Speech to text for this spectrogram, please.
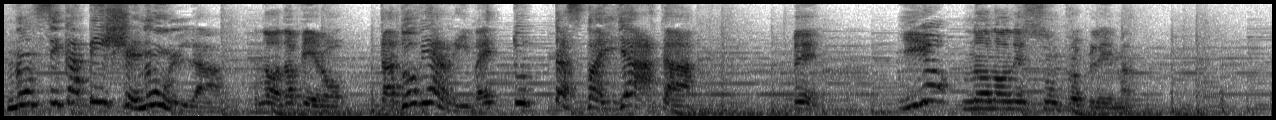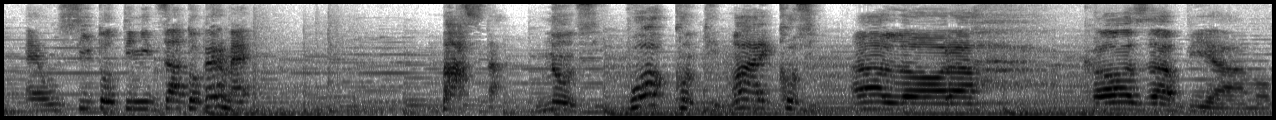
Non si capisce nulla! No, davvero, da dove arriva? È tutta sbagliata! Beh, io non ho nessun problema. È un sito ottimizzato per me. Basta! Non si può continuare così! Allora, cosa abbiamo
